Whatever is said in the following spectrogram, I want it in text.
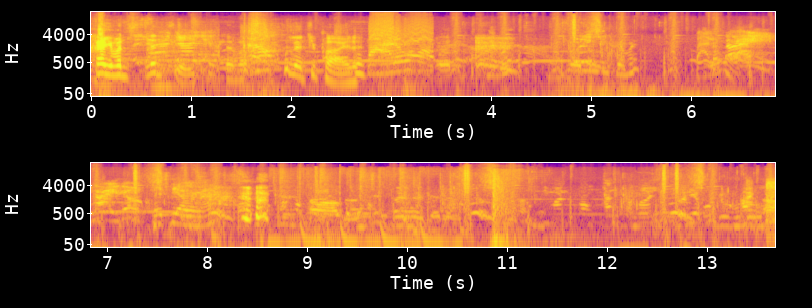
ใครมันเล่นเสียงเล่นชิบหายเลยเฮ็ดเดียว เลยนะ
